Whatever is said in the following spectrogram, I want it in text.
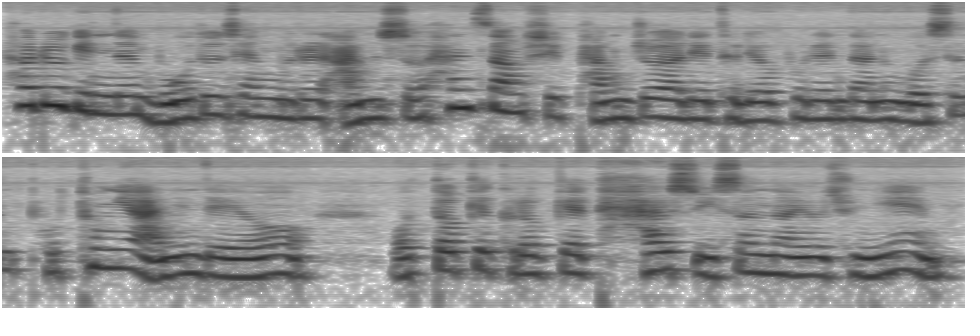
혈육 있는 모든 생물을 암수 한 쌍씩 방주 안에 들여 보낸다는 것은 보통이 아닌데요. 어떻게 그렇게 다 할 수 있었나요, 주님?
